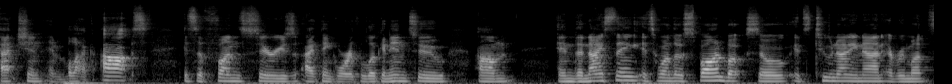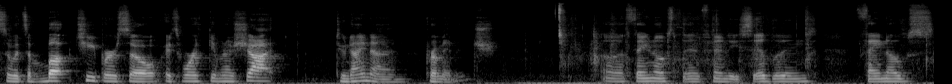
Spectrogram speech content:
Action and Black Ops. It's a fun series, I think, worth looking into. Um, and the nice thing, it's one of those Spawn books, so it's two ninety nine every month, so it's a buck cheaper, so it's worth giving a shot. Two ninety nine from Image. Uh, Thanos the Infinity Siblings, Thanos,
